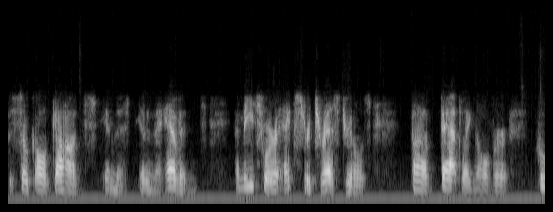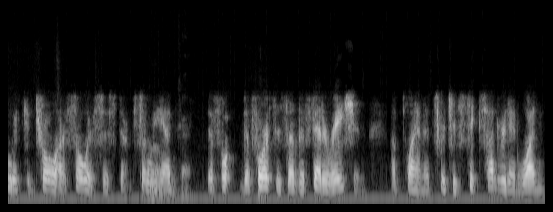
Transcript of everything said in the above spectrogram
the so-called gods in the in the heavens. And these were extraterrestrials uh, battling over who would control our solar system so we Oh, had okay. the, the forces of the Federation of Planets, which is 601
